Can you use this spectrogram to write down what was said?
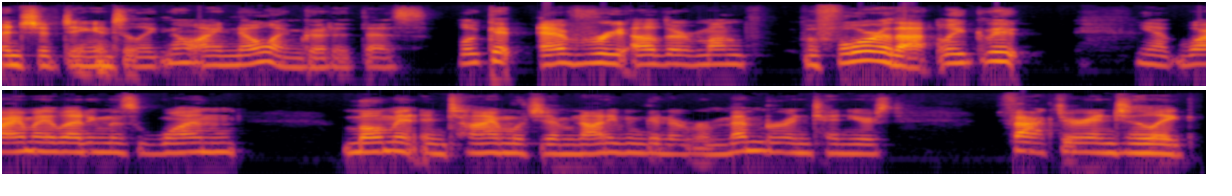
and shifting into like, no, I know I'm good at this. Look at every other month before that. Like, yeah, why am I letting this one moment in time, which I'm not even going to remember in 10 years, factor into like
